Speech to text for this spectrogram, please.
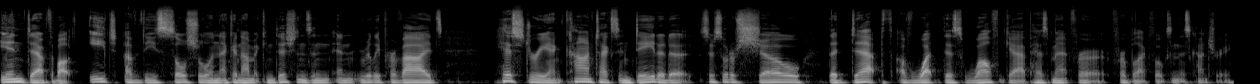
in depth about each of these social and economic conditions and, and really provides history and context and data to, to sort of show the depth of what this wealth gap has meant for for black folks in this country.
